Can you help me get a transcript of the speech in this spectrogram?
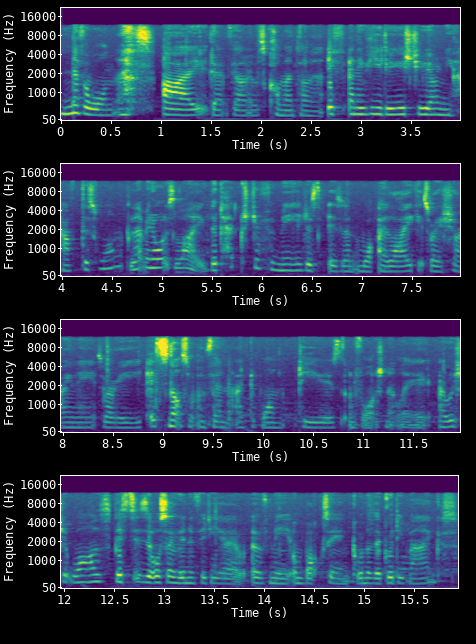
never worn this. I don't feel I'm able to comment on it. If any of you do use Studio and you have this one, let me know what it's like. The texture for me just isn't what I like. It's very shiny. It's very, it's not something I'd want to use, unfortunately. I wish it was. This is also in a video of me unboxing one of the goodie bags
